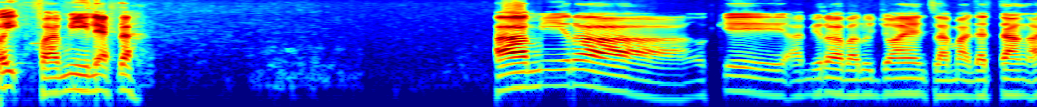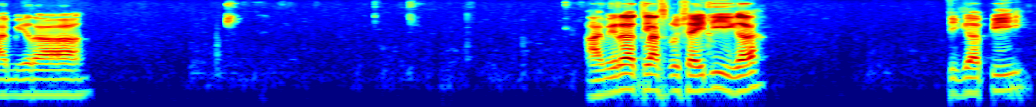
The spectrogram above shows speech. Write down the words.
Oi, Fahmi left dah. Amira. Okey, Amira baru join. Selamat datang Amira. Amira kelas Rushaidi ke? 3P.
